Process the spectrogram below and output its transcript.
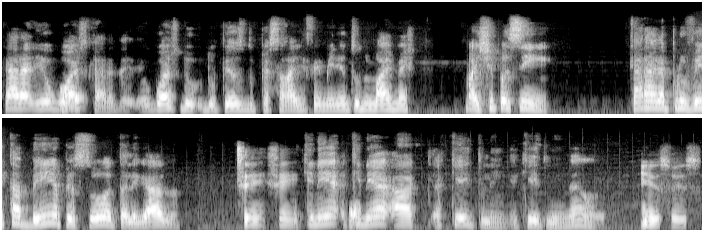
Cara, eu gosto, cara. Eu gosto do, do peso do personagem feminino e tudo mais, mas, mas tipo assim. Caralho, aproveita bem a pessoa, tá ligado? Sim, sim. Que nem, que nem a, a Caitlyn. A Caitlyn, né? Isso, isso.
